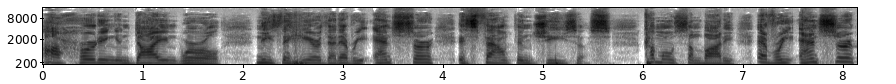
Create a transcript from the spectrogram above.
Our hurting and dying world needs to hear that every answer is found in Jesus. Come on, somebody. Every answer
